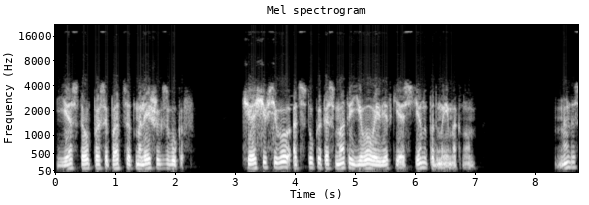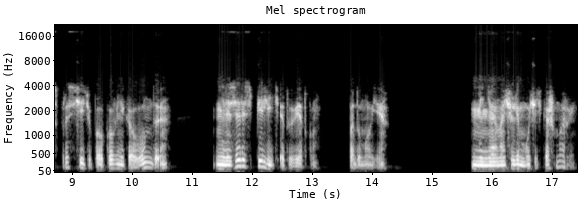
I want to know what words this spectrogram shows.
Я стал просыпаться от малейших звуков. Чаще всего от стука косматой еловой ветки о стену под моим окном. Надо спросить у полковника Лунда, нельзя ли спилить эту ветку, подумал я. Меня начали мучить кошмары.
